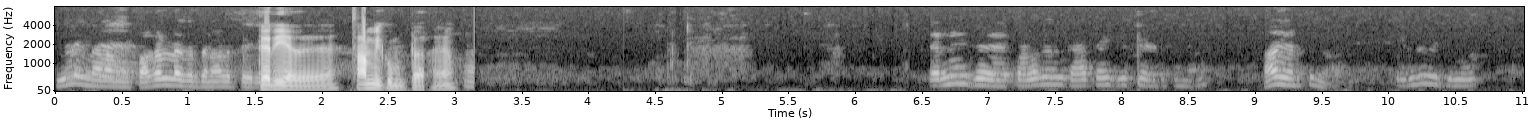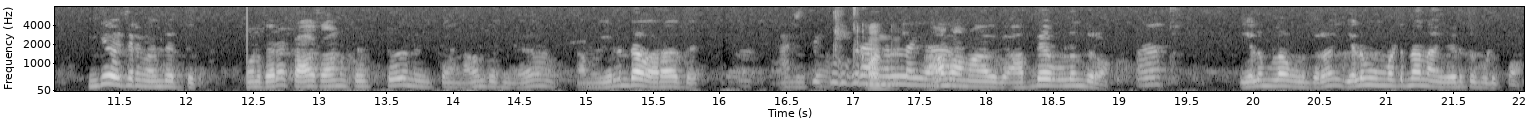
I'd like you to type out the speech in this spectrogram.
இல்லைங்கண்ணா நம்ம பகலில் இருக்கிறதுனால தெரியும் தெரியாது. சாமி கும்பிட்டு வரேன். ஆ. எடுத்துங்க எங்கே வைக்கணும்? இங்கே வச்சிருங்க வந்து எடுத்துக்க. மூணு தடவை காக்கான்னு கூப்பிட்டு நீங்கள் நவந்துக்குங்க. நம்ம இருந்தால் வராது. ஆமாம்மா அது அப்படியே விழுந்துரும். எலும்புலாம் விழுந்துரும் எலும்பு மட்டும்தான் நாங்கள் எடுத்து கொடுப்போம்.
